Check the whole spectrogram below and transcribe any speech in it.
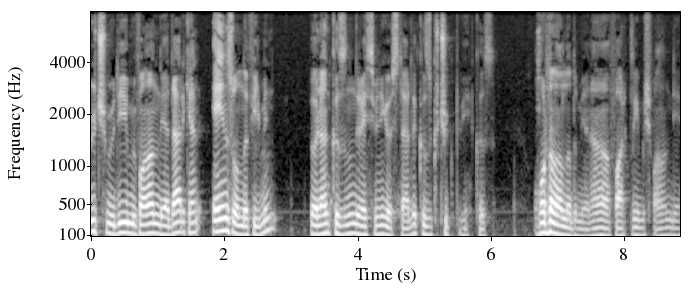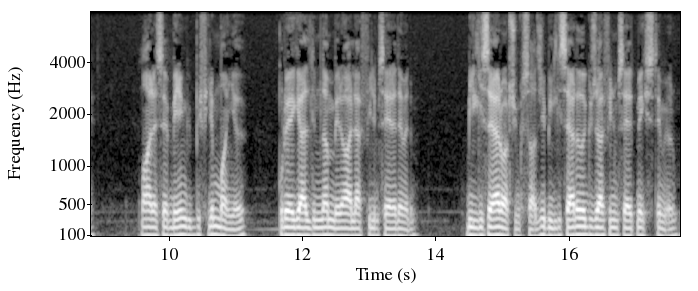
3 mü değil mi falan diye derken en sonunda filmin ölen kızının resmini gösterdi. Kız küçük bir kız. Oradan anladım yani ha farklıymış falan diye. Maalesef benim gibi bir film manyağı. Buraya geldiğimden beri hala film seyredemedim. Bilgisayar var çünkü sadece. Bilgisayarda da güzel film seyretmek istemiyorum.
